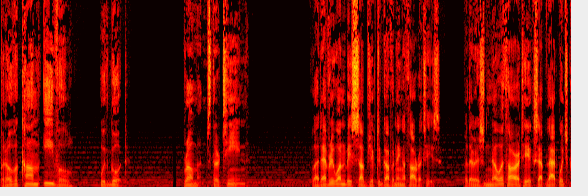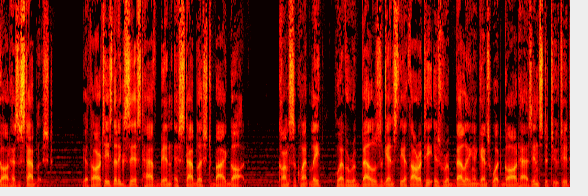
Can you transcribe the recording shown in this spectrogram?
but overcome evil with good. Romans 13. Let everyone be subject to governing authorities, for there is no authority except that which God has established. The authorities that exist have been established by God. Consequently, Whoever rebels against the authority is rebelling against what God has instituted,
